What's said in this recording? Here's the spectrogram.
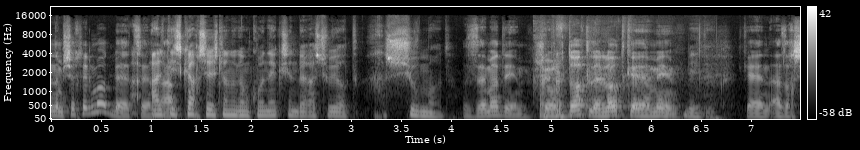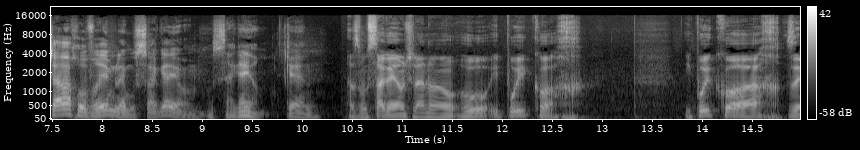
נמשיך ללמוד בעצם. אל תשכח שיש לנו גם קונקשן ברשויות, חשוב מאוד, זה מדהים, שעובדות לילות כימים. בדיוק. כן, אז עכשיו אנחנו עוברים למושג היום. מושג היום. כן. אז מושג היום שלנו הוא ייפוי כוח. ייפוי כוח זה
